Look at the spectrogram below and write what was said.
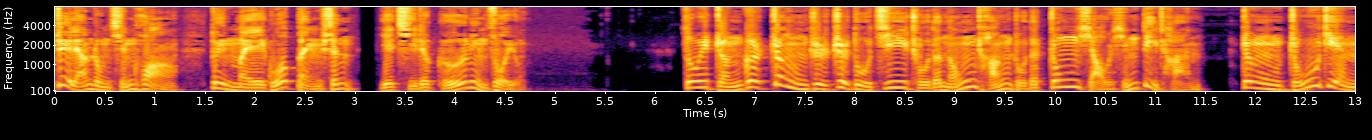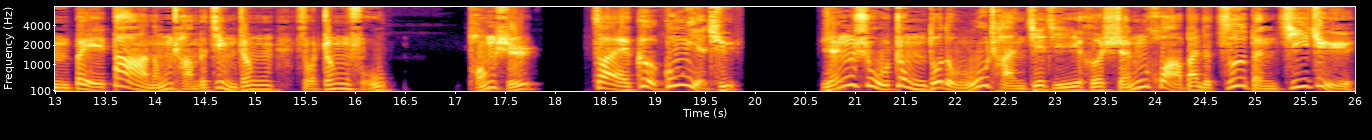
这两种情况对美国本身也起着革命作用。作为整个政治制度基础的农场主的中小型地产。正逐渐被大农场的竞争所征服，同时，在各工业区，人数众多的无产阶级和神话般的资本积聚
